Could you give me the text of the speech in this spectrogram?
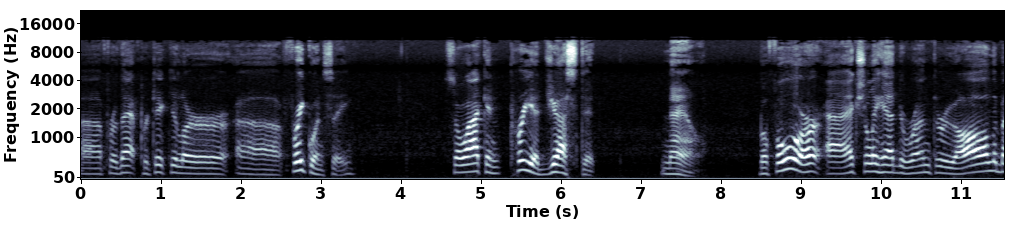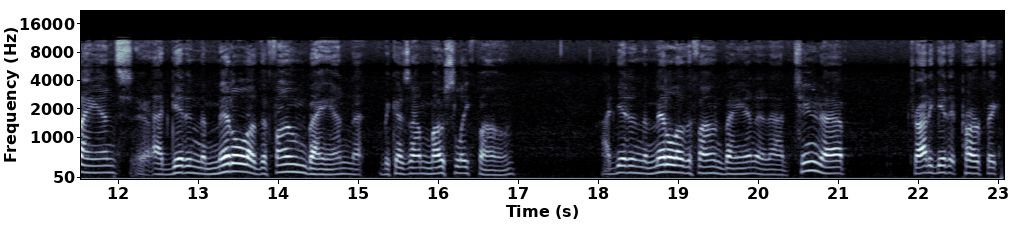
uh, for that particular uh, frequency, so I can pre-adjust it now. Before, I actually had to run through all the bands. I'd get in the middle of the phone band because I'm mostly phone. I'd get in the middle of the phone band and I'd tune up, try to get it perfect,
